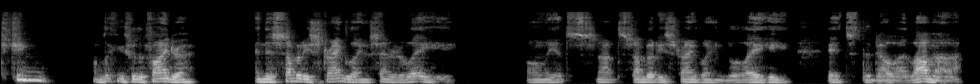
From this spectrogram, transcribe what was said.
ching. I'm looking through the finder, and there's somebody strangling Senator Leahy. Only it's not somebody strangling Leahy it's the Dalai Lama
